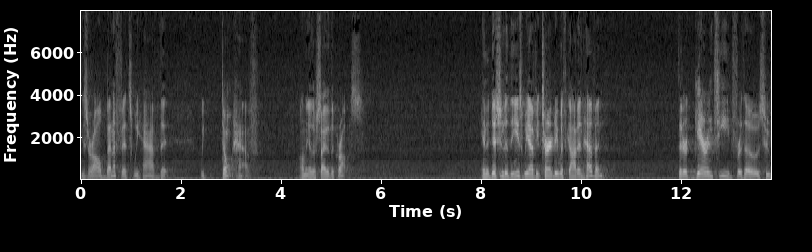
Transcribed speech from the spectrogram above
These are all benefits we have that we don't have on the other side of the cross. In addition to these, we have eternity with God in heaven that are guaranteed for those whom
